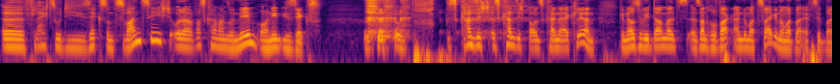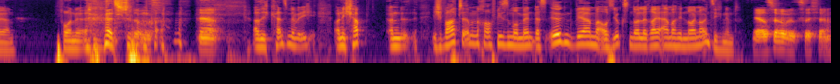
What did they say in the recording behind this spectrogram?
äh, vielleicht so die 26 oder was kann man so nehmen? Oh, nee, die sechs. Es kann sich, es kann sich bei uns keiner erklären. Genauso wie damals äh, Sandro Wagner Nummer zwei genommen hat bei FC Bayern. Vorne als Stürmer. Ja. Also ich kann es mir wirklich. Und ich habe und ich warte immer noch auf diesen Moment, dass irgendwer mal aus Juxendollerei einmal den 99 nimmt. Ja, ist ja auch witzig, ja.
